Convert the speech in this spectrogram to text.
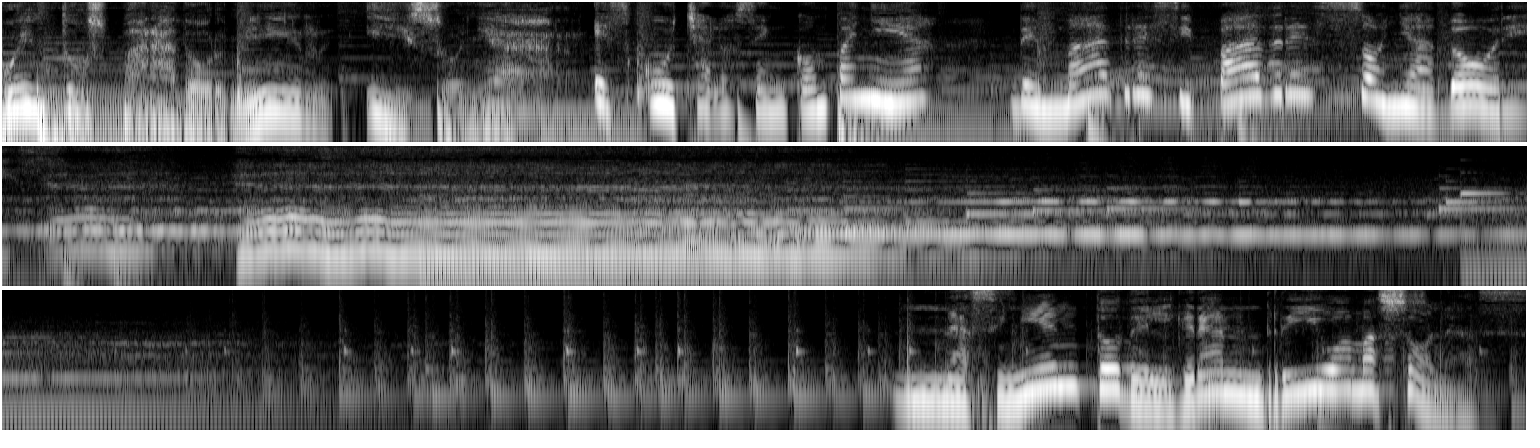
Cuentos para dormir y soñar. Escúchalos en compañía de madres y padres soñadores. Nacimiento del gran río Amazonas.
